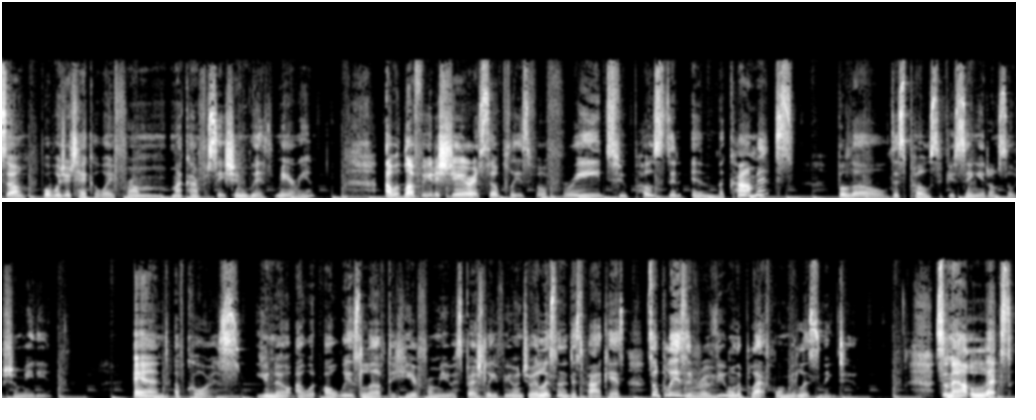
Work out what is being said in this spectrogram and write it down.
So, what was your takeaway from my conversation with Miriam? I would love for you to share it, so please feel free to post it in the comments below this post if you're seeing it on social media. And of course, you know, I would always love to hear from you, especially if you enjoy listening to this podcast. So please leave a review on the platform you're listening to. So now let's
